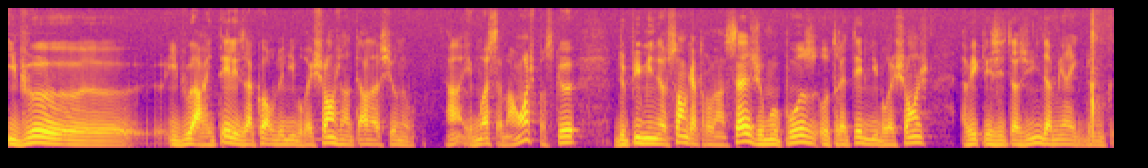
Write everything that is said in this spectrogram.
il veut, veut arrêter les accords de libre-échange internationaux. Hein. et moi, ça m'arrange parce que depuis 1996, je m'oppose au traité de libre-échange avec les États-Unis d'Amérique. Donc,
